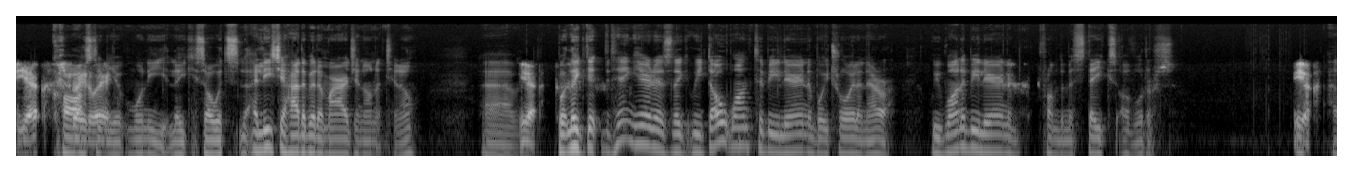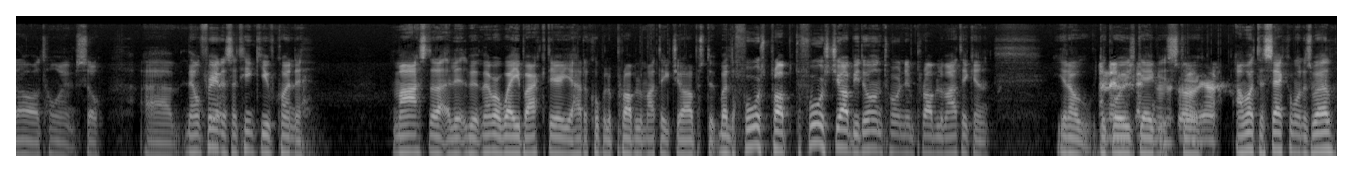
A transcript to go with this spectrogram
Yeah, costing you money. Like so, it's at least you had a bit of margin on it, you know. Um, Yeah. But like the, the thing here is like we don't want to be learning by trial and error. We want to be learning from the mistakes of others Yeah. at all times. So um, now, in fairness, I think you've kind of mastered that a little bit. Remember way back there, you had a couple of problematic jobs. Well, the first prop, the first job you done turned in problematic, and you know the then the guys gave you a one well, yeah. And what the second one as well?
